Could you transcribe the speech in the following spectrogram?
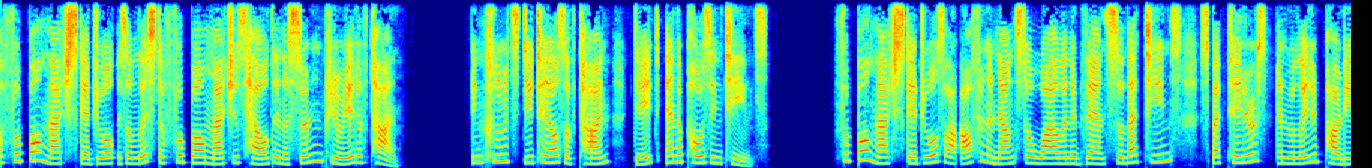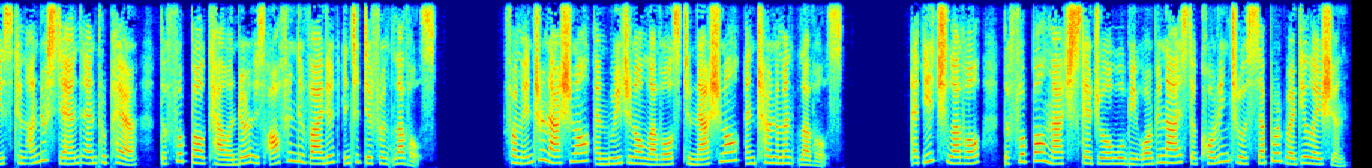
A football match schedule is a list of football matches held in a certain period of time. Includes details of time, date, and opposing teams. Football match schedules are often announced a while in advance so that teams, spectators, and related parties can understand and prepare. The football calendar is often divided into different levels. From international and regional levels to national and tournament levels. At each level, the football match schedule will be organized according to a separate regulation.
